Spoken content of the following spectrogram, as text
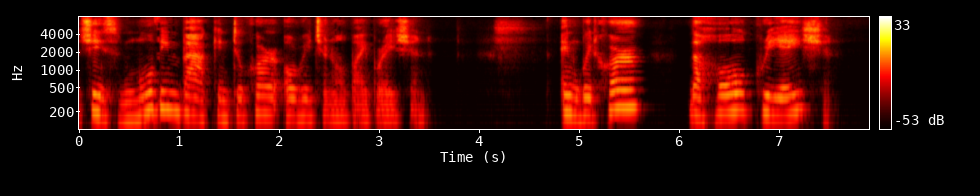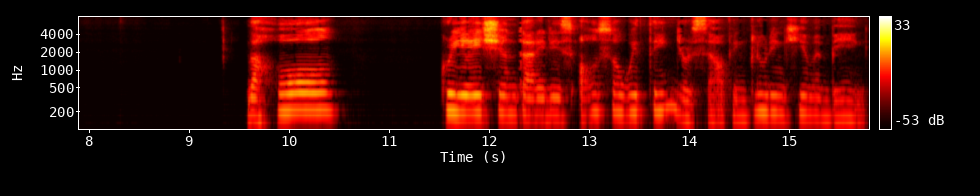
She's moving back into her original vibration. And with her, the whole creation, the whole creation that it is also within yourself, including human being.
